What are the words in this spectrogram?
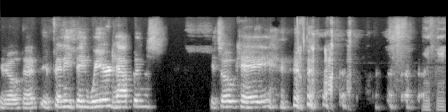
you know, that if anything weird happens, it's okay. Mhm.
